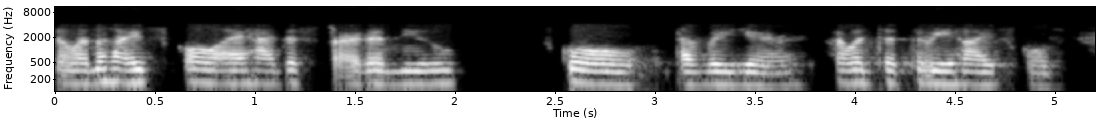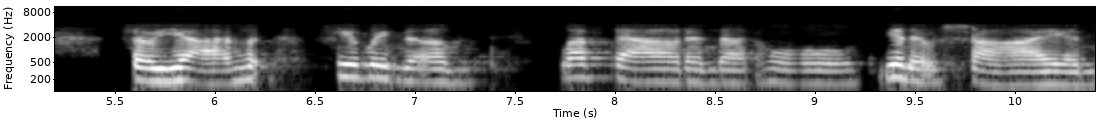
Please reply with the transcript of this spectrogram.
So in high school, I had to start a new school every year. I went to three high schools. So yeah, I'm feeling um, left out and that whole, you know, shy. And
